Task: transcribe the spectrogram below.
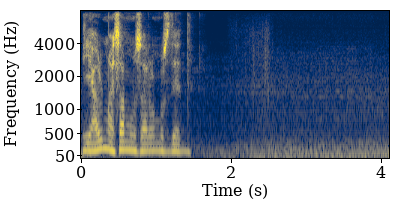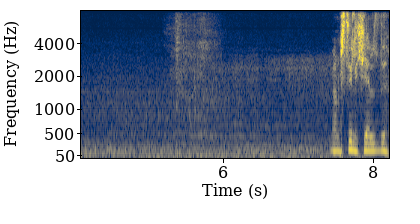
yeah, all my summons are almost dead. I'm still held.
